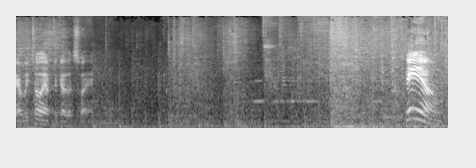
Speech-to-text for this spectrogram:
Okay, we totally have to go this way. Damn!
